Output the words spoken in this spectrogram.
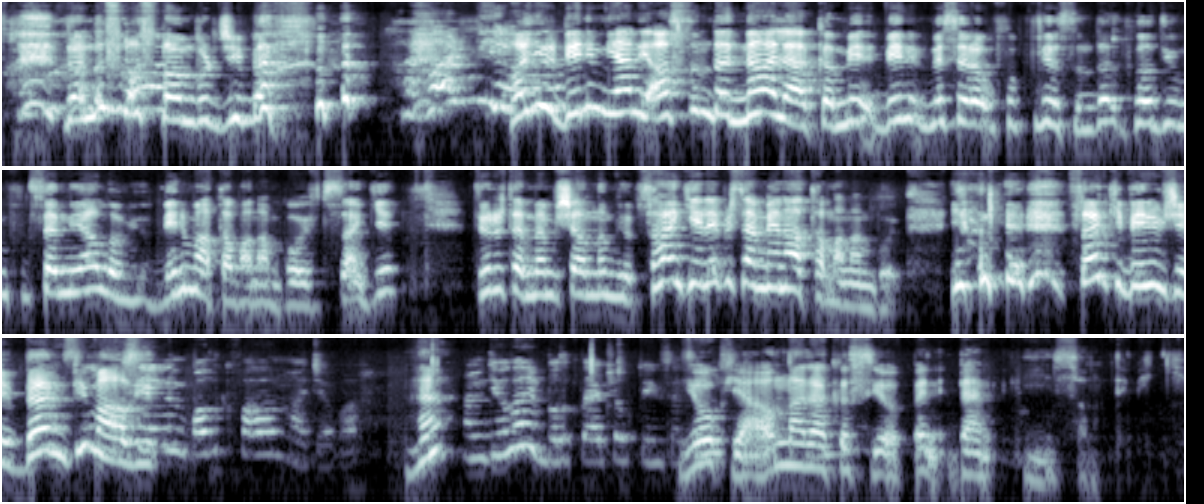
ben nasıl aslan burcuyum ben? Harbi ya. Hayır benim yani aslında ne alaka? Benim mesela Ufuk biliyorsun da diyorum Ufuk sen niye anlamıyorsun? Benim atam anam koydu sanki. Dönürten ben bir şey anlamıyorum. Sanki hele bir sen beni atam anam koydu. Yani sanki benim şey ben bir mi ağlayayım? Senin balık falan mı acaba? He? Hani diyorlar ya balıklar çok duygusal. Yok ya onunla alakası yok. Ben ben iyi insanım demek ki.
